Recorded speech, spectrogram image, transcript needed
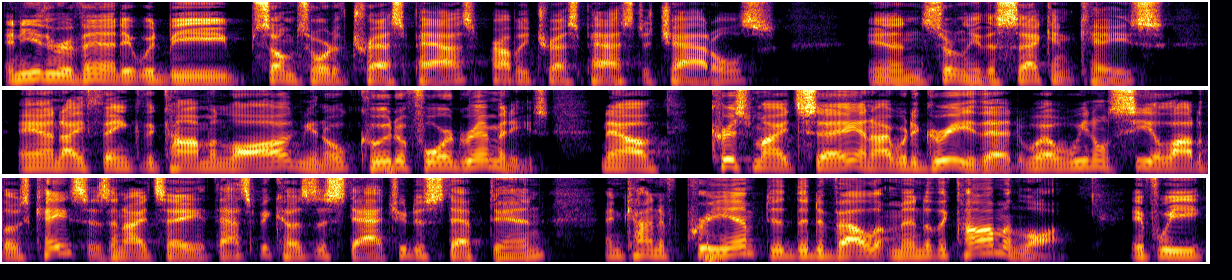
In either event, it would be some sort of trespass, probably trespass to chattels, in certainly the second case. And I think the common law, you know, could afford remedies. Now, Chris might say, and I would agree that, well, we don't see a lot of those cases. And I'd say that's because the statute has stepped in and kind of preempted the development of the common law. If we,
